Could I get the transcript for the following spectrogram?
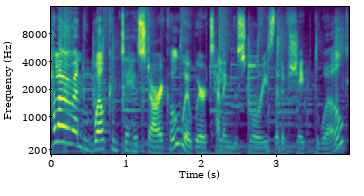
Hello and welcome to Historical, where we're telling the stories that have shaped the world.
